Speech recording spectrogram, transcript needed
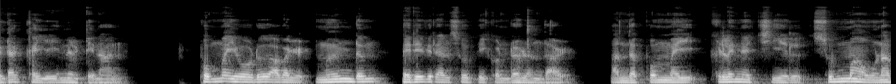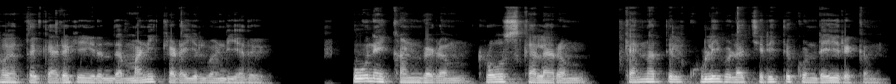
இடக்கையை நீட்டினான். பொம்மையோடு அவள் மீண்டும் பெருவிரல் சூப்பிக் கொண்டெழுந்தாள். அந்த பொம்மை கிளிநொச்சியில் சும்மா உணவகத்துக்கு அருகே இருந்த மணிக்கடையில் வேண்டியது. பூனை கண்களும் ரோஸ் கலரும் கன்னத்தில் குழி விழச் சிரித்து கொண்டே இருக்கும்.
